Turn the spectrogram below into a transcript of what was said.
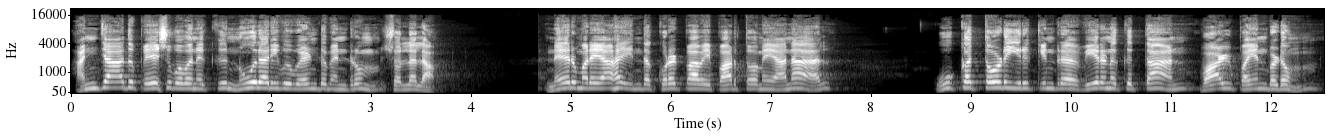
அஞ்சாது பேசுபவனுக்கு நூலறிவு வேண்டும் என்றும் சொல்லலாம். நேர்மறையாக இந்த குரட்பாவை பார்த்தோமேயானால் ஊக்கத்தோடு இருக்கின்ற வீரனுக்குத்தான் வாழ் பயன்படும்.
